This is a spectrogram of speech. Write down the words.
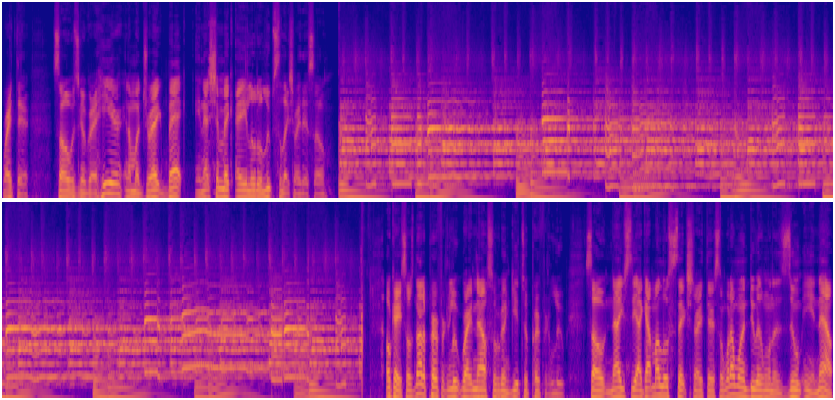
Right there. So we're just gonna go right here and I'm gonna drag back and that should make a little loop selection right there. So. Okay, so it's not a perfect loop right now, so we're gonna get to a perfect loop. So now you see I got my little section right there. So what I wanna do is I wanna zoom in. Now,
